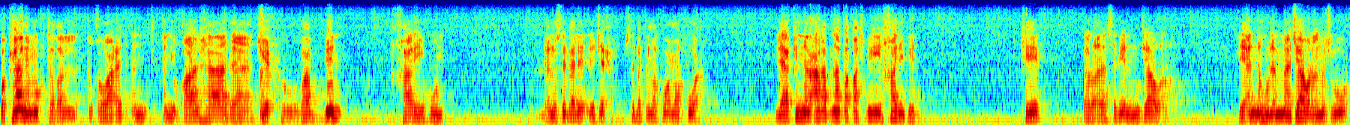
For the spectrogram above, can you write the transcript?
وكان مقتضى القواعد أن أن يقال هذا جحر ضب خرب. لأنه صفة لجحر صفة المرفوع مرفوعة. لكن العرب نطقت به خرب. كيف؟ قالوا على سبيل المجاورة. لأنه لما جاور المجرور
